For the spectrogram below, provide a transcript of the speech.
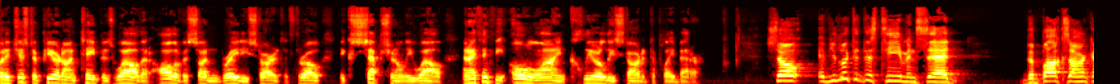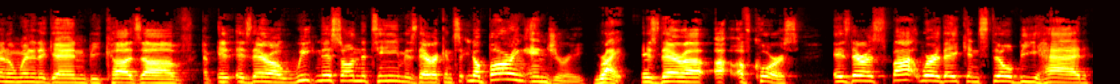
but it just appeared on tape as well that all of a sudden Brady started to throw exceptionally well. And I think the O line clearly started to play better. So if you looked at this team and said, the Bucs aren't going to win it again because of is, is, there a weakness on the team? Is there a concern? You know, barring injury, right? Is there a, a, of course? Is there a spot where they can still be had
